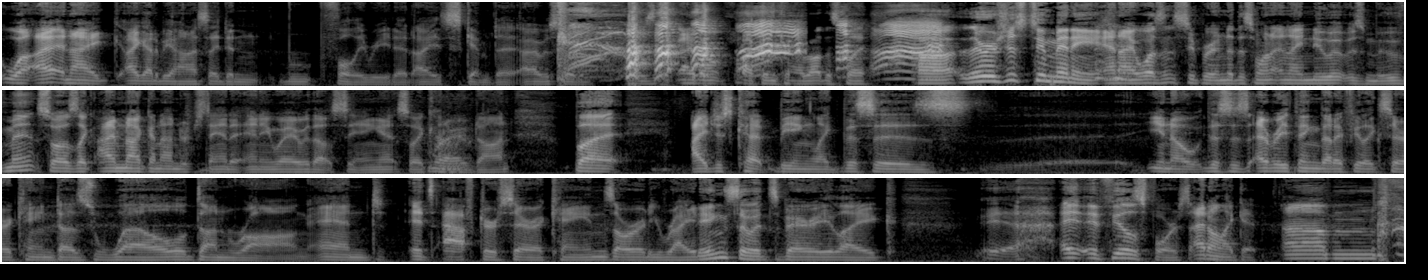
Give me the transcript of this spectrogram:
well, I, and I, I got to be honest, I didn't fully read it. I skimmed it. I was sort of, I, was like, I don't fucking care about this play. Uh, there was just too many, and I wasn't super into this one, and I knew it was movement, so I was like, I'm not going to understand it anyway without seeing it, so I kind of Right. moved on. But I just kept being like, this is, uh, you know, this is everything that I feel like Sarah Kane does well, done wrong, and it's after Sarah Kane's already writing, so it's very like. Yeah, It, feels forced. I don't like it. Um,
